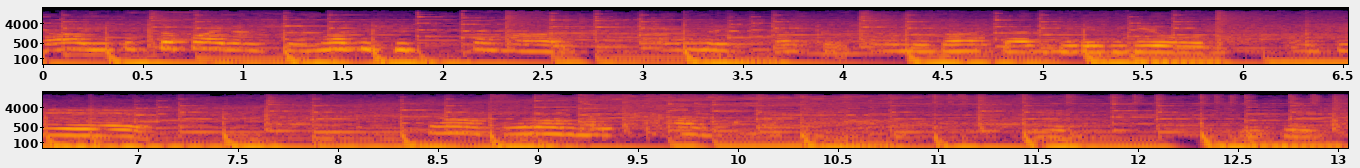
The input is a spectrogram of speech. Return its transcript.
Ya YouTube'da paylaşıyorum. Hadi lütfen. 15 dakika sonra zaten girebiliyor. Hadi. Ya Burhan da çıkar. Bir, iki, Ya iyi şey üç, beş, altı, yedi, sekiz, dokuz, on. Ah.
